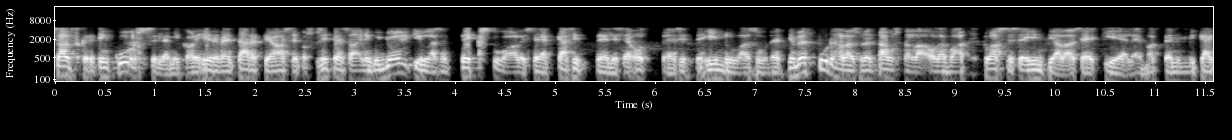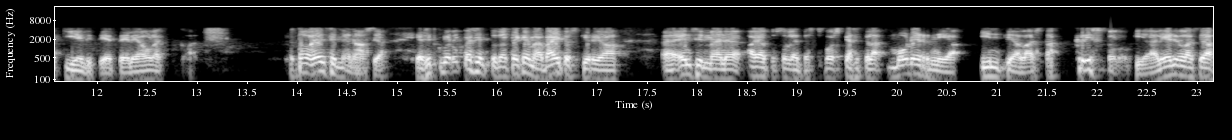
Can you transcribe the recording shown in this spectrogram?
sanskritin kurssille, mikä oli hirveän tärkeä asia, koska sitten sai niin jonkinlaisen tekstuaalisen ja käsitteellisen otteen sitten hindulaisuuden ja myös buddhalaisuuden taustalla olevaan klassiseen intialaiseen kieleen, vaikka en mikään kielitieteilijä olekaan. Tämä on ensimmäinen asia. Ja sitten kun mä rupesin tuota tekemään väitöskirjaa, ensimmäinen ajatus oli, että voisi käsitellä modernia intialaista kristologiaa, eli erilaisia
